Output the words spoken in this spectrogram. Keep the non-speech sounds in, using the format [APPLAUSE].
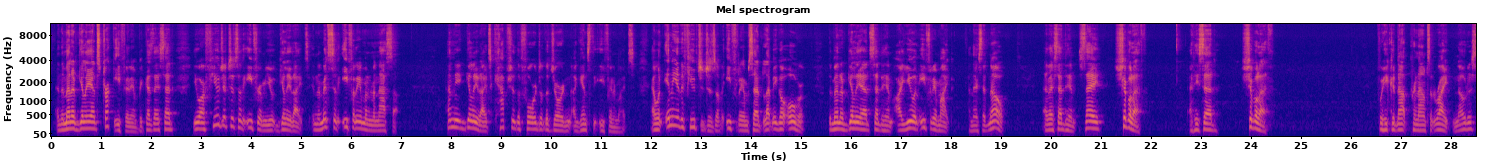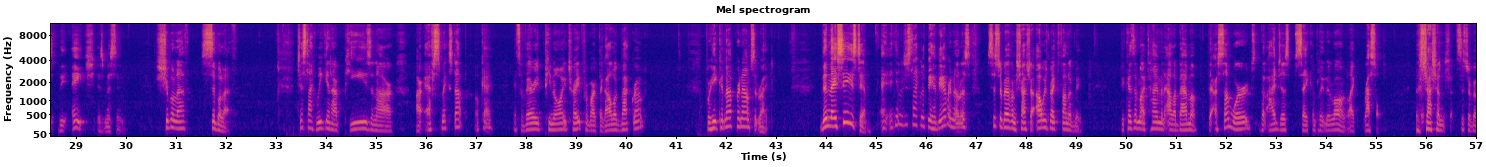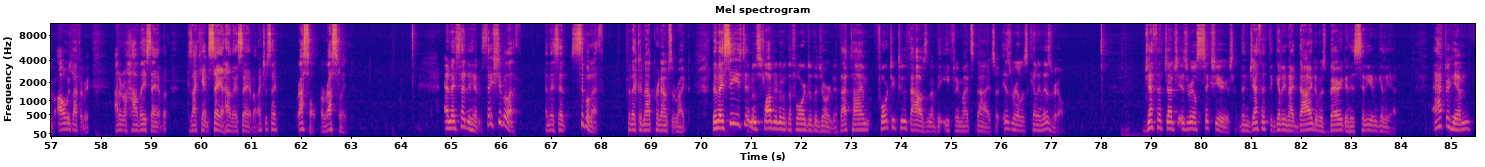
And the men of Gilead struck Ephraim because they said, You are fugitives of Ephraim, you Gileadites, in the midst of Ephraim and Manasseh. And the Gileadites captured the fords of the Jordan against the Ephraimites. And when any of the fugitives of Ephraim said, Let me go over, the men of Gilead said to him, Are you an Ephraimite? And they said, No. And they said to him, Say, Shibboleth. And he said, Shibboleth for he could not pronounce it right. Notice the H is missing. Shibboleth, Sibboleth. Just like we get our P's and our, our F's mixed up, okay? It's a very Pinoy trait from our Tagalog background. For he could not pronounce it right. Then they seized him. And, and you know, just like with me, have you ever noticed Sister Bev and Shasha always make fun of me because of my time in Alabama? There are some words that I just say completely wrong, like wrestle Josh and Sister Bev always laugh at me. I don't know how they say it, but because I can't say it how they say it, but I just say wrestle or wrestling. And they said to him, Say Shibboleth. And they said Sibboleth, for they could not pronounce it right. Then they seized him and slaughtered him at the fords of the Jordan. At that time, 42,000 of the Ephraimites died. So Israel is killing Israel. Jephthah judged Israel six years. Then Jephthah the Gileadite died and was buried in his city in Gilead. After him,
